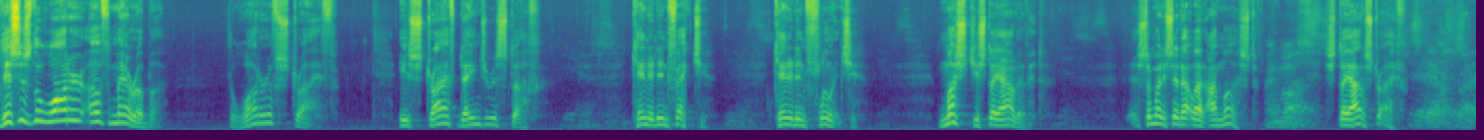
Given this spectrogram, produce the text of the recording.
This is the water of Meribah, the water of strife. Is strife dangerous stuff? Can it infect you? Can it influence you? Must you stay out of it? Somebody said out loud, I must. I must. Stay out of strife. Stay out of strife.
